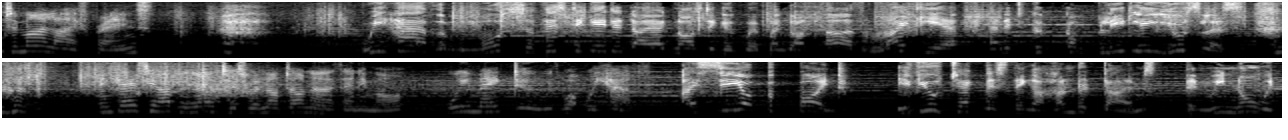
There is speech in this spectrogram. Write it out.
Welcome to my life, Brains. We have the most sophisticated diagnostic equipment on Earth right here, and it's completely useless. In case you haven't noticed, we're not on Earth anymore. We make do with what we have. I see your point. If you've checked this thing a hundred times, then we know it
